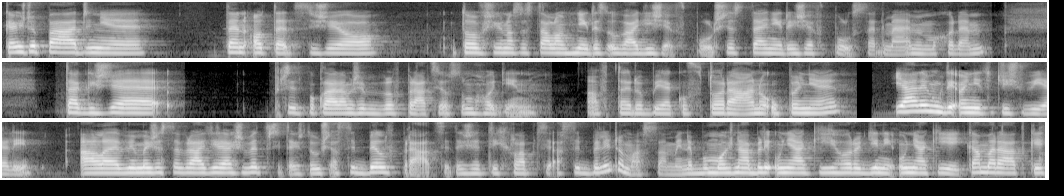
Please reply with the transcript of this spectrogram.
každopádně ten otec, že jo, to všechno se stalo, někde se uvádí, že v půl šesté, někdy, že v půl sedmé, mimochodem. Takže předpokládám, že by byl v práci 8 hodin. A v té době jako v to ráno úplně. Já nevím, kdy oni totiž vyjeli, ale víme, že se vrátili až ve tři, takže to už asi byl v práci, takže ty chlapci asi byli doma sami, nebo možná byli u nějakého rodiny, u nějaké její kamarádky,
